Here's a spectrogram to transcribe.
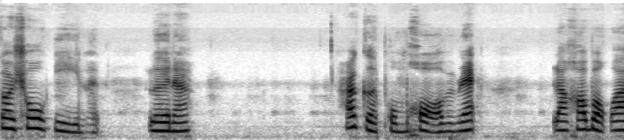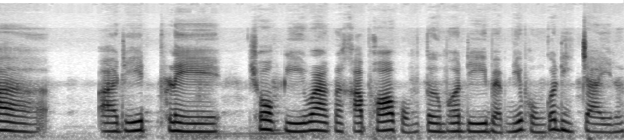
ก็โชคดีนะเลยนะ ถ้าเกิดผมขอแบบนี้แล้วเขาบอกว่าอาทิตย์เพลย์ โชคดีมากนะครับ เพราะผมเติมพอดีแบบนี้ผมก็ดีใจนะ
